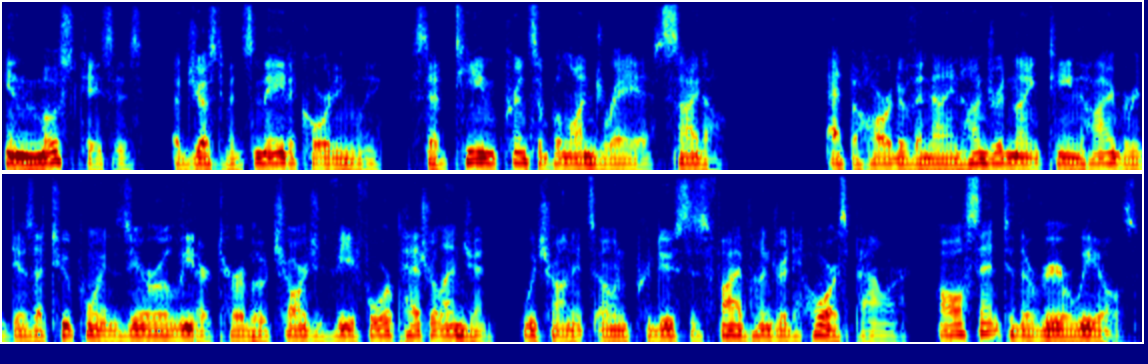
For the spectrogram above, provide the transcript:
in most cases, adjustments made accordingly, said team principal Andreas Seidl. At the heart of the 919 hybrid is a 2.0-liter turbocharged V4 petrol engine, which on its own produces 500 horsepower, all sent to the rear wheels.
